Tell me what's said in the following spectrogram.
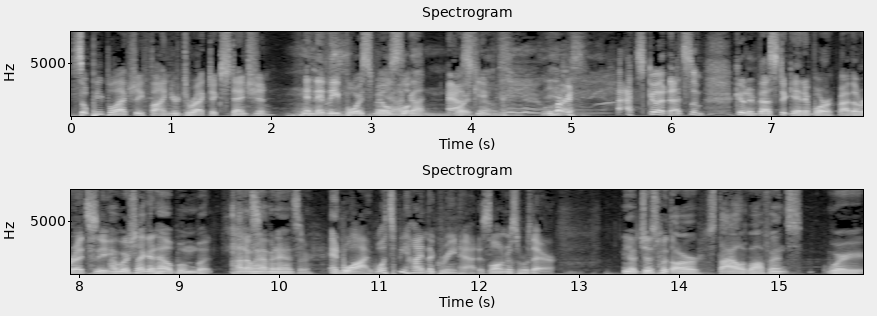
So people actually find your direct extension and yes. they leave voicemails yeah, lo- asking. Yes. That's good. That's some good investigative work by the Red Sea. I wish I could help them, but I don't have an answer. And why? What's behind the green hat? As long as we're there, you know, just with our style of offense, where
